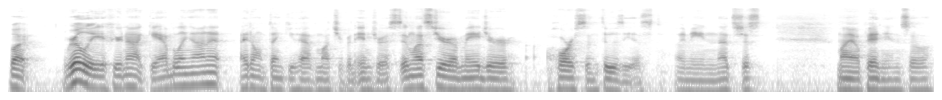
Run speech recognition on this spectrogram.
but really, if you're not gambling on it, I don't think you have much of an interest unless you're a major horse enthusiast. I mean, that's just my opinion. So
